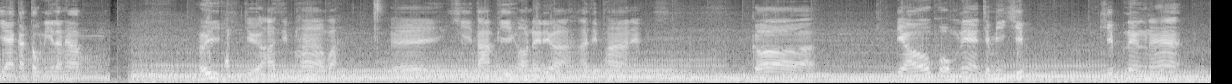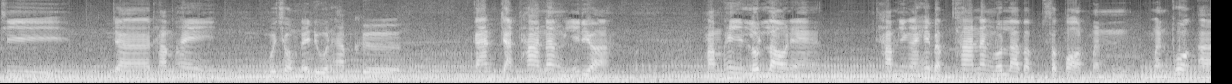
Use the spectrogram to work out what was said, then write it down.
แยกกันตรงนี้แล้วครับ เฮ้ย เจอ R15 ว่ะ เฮ้ย ขี่ตามพี่เขาหน่อยดีกว่า R15 เนี่ย ก็ เดี๋ยวผมเนี่ยจะมีคลิปคลิปหนึ่งนะฮะ ที่จะทำให้ผู้ชมได้ดูนะครับคือ การจัดท่านั่งอย่างนี้ดีกว่าทำให้รถเราเนี่ยทำยังไงให้แบบท่านั่งรถเราแบบสปอร์ตเหมือนเหมือนพวกอ่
